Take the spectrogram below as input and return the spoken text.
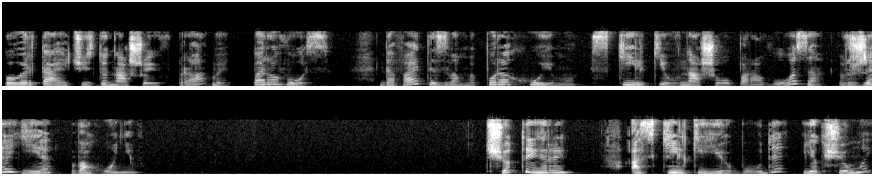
Повертаючись до нашої вправи паровоз, давайте з вами порахуємо, скільки в нашого паровоза вже є вагонів. Чотири. А скільки їх буде, якщо ми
